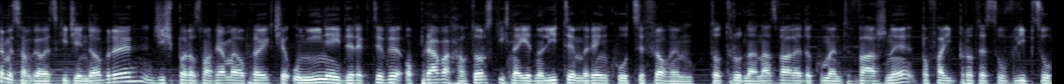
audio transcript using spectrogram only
Przemysław Gałecki, dzień dobry. Dziś porozmawiamy o projekcie unijnej dyrektywy o prawach autorskich na jednolitym rynku cyfrowym. To trudna nazwa, ale dokument ważny. Po fali protestów w lipcu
